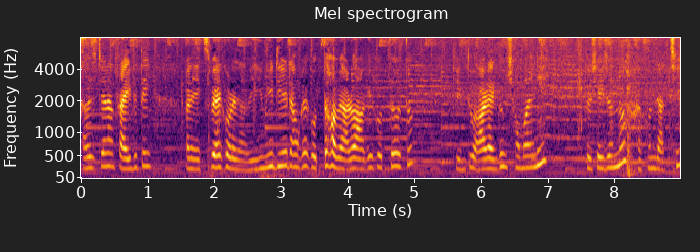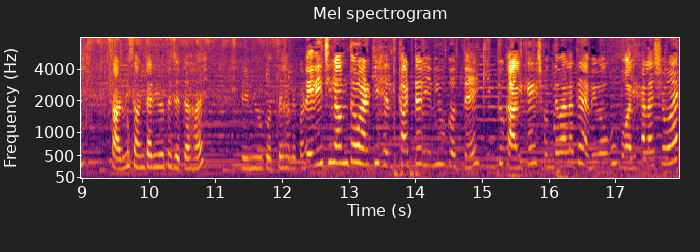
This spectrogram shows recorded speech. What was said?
থার্সডে না ফ্রাইডেতেই মানে এক্সপায়ার করে যাবে। ইমিডিয়েট আমাকে করতে হবে আরও আগে করতে হতো। কিন্তু আর একদম সময় নেই। তো সেই জন্য এখন যাচ্ছি। সার্ভিস অন্টারিওতে যেতে হয়। রিনিউ করতে হলে বেরিয়েছিলাম তো আর কি হেলথ কার্ডটা রিনিউ করতে। কিন্তু কালকে সন্ধেবেলাতে অভিবাবু বল খেলার সময়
